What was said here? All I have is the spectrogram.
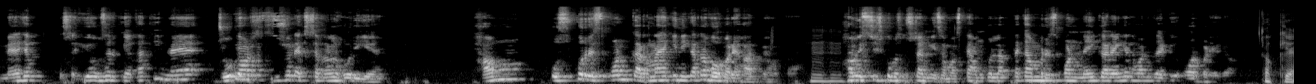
मैं जब उसे ये ऑब्ज़र्व किया था कि मैं जो भी हमारे सिचुएशन एक्सटर्नल हो रही है हम उसको रिस्पॉन्ड करना है कि नहीं करना वो हमारे हाथ में होता है। हम्म हम इस चीज़ को बस उस टाइम नहीं समझते। हमको लगता है कि हम रिस्पॉन्ड नहीं करेंगे तो हमारी एंजाइटी और बढ़ेगा। ओके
